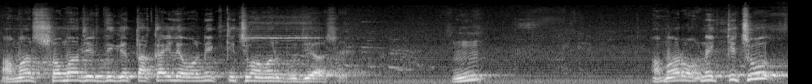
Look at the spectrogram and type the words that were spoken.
আমার সমাজের দিকে তাকাইলে অনেক কিছু আমার বুঝে আসে। হুম? আমার অনেক কিছু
